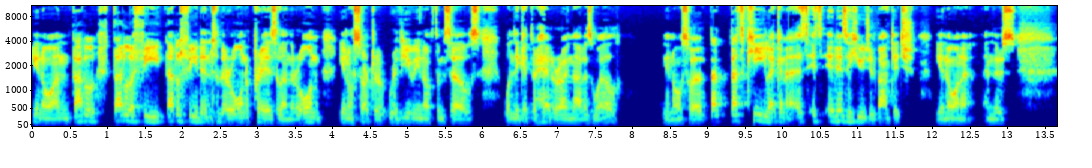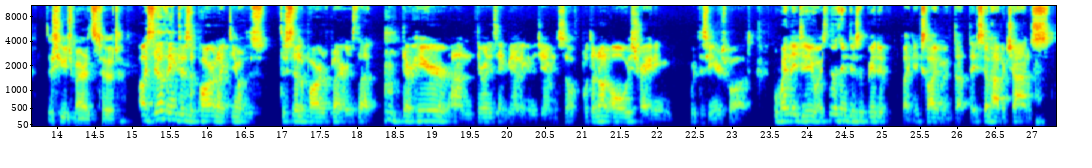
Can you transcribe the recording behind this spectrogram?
You know, and that'll that'll feed that'll feed into their own appraisal and their own you know sort of reviewing of themselves when they get their head around that as well. You know, so that that's key. Like, and it's, it's it is a huge advantage. You know, and and there's there's huge merits to it. I still think there's a part like you know there's they're still a part of players that they're here and they're in the same building in the gym and stuff, but they're not always training with the senior squad. But when they do, I still think there's a bit of like excitement that they still have a chance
